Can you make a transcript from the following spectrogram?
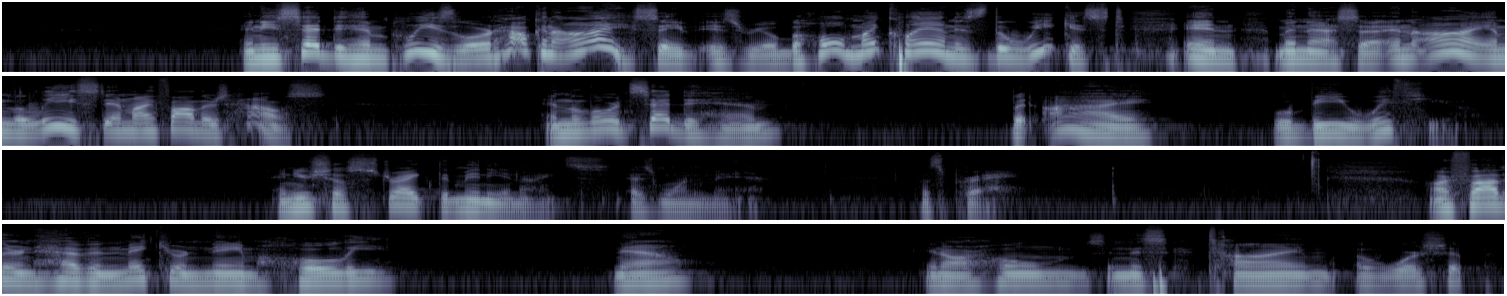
And he said to him, Please, Lord, how can I save Israel? Behold, my clan is the weakest in Manasseh, and I am the least in my father's house. And the Lord said to him, But I will be with you, and you shall strike the Midianites as one man. Let's pray. Our Father in heaven, make your name holy now in our homes in this time of worship.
